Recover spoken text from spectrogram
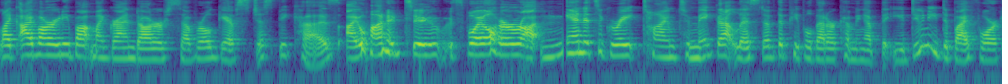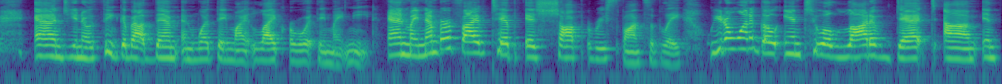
Like I've already bought my granddaughter several gifts just because I wanted to spoil her rotten. And it's a great time to make that list of the people that are are coming up that you do need to buy for and you know think about them and what they might like or what they might need. And my number five tip is shop responsibly. You don't want to go into a lot of debt um, in,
